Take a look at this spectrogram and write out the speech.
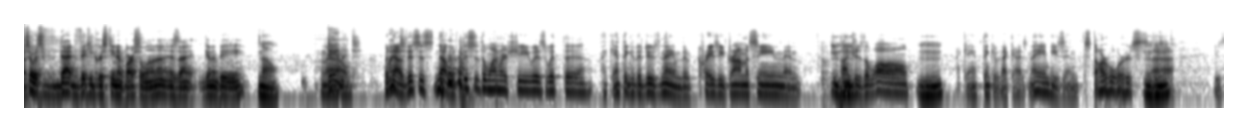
So it's that Vicky Cristina Barcelona. Is that gonna be? No. Damn it! But no, this is no. this is the one where she was with the. I can't think of the dude's name. The crazy drama scene, and he Mm-hmm. punches the wall. Mm-hmm. I can't think of that guy's name. He's in Star Wars. Mm-hmm. Uh, he's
